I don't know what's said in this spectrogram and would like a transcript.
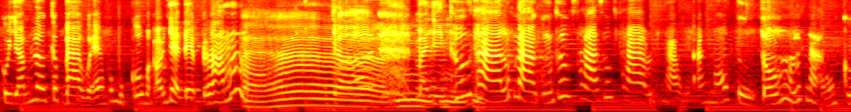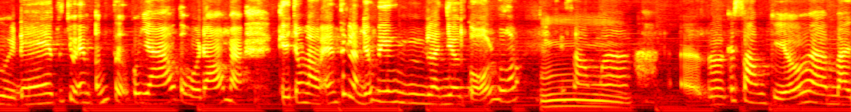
cô giám lớp cấp 3 của em có một cô mặc áo dài đẹp lắm à trời ơi. Ừ, mà nhìn ừ, thước ừ. tha lúc nào cũng thước tha thước tha lúc nào cũng ăn nói từ tốn lúc nào cũng cười đẹp chung em ấn tượng cô giáo từ hồi đó mà kiểu trong lòng em thích làm giáo viên là nhờ cổ luôn á ừ. xong uh, rồi cái xong kiểu à, mà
